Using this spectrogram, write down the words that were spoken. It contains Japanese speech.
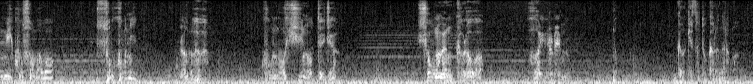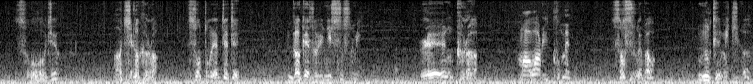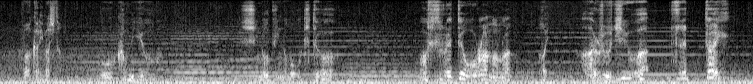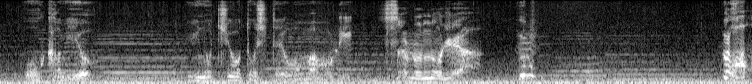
巫女様はそこに。だがこの日の手じゃ。正面からは入れぬ。崖外からならば。そうじゃ。あちらから外へ出て崖沿いに進み霊園から回り込めさすれば抜け道が。わかりました狼よ。忍びの掟は忘れておらぬな。はい。主は絶対狼よ。命を落としてお守りするのじゃ、うん Oh.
